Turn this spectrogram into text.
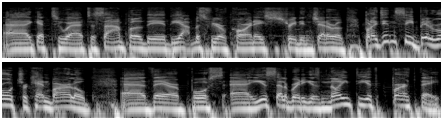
uh, get to uh, to sample the the atmosphere of Coronation Street in general. But I didn't see Bill Roache or Ken Barlow uh, there, but he is celebrating his 90th birthday,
